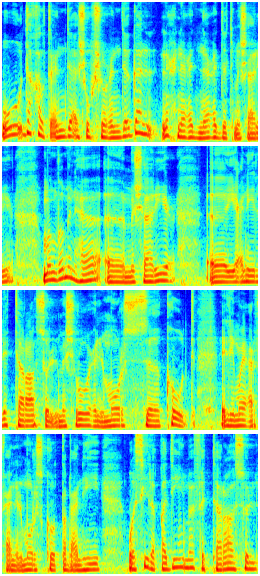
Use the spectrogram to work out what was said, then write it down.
ودخلت عنده أشوف شو عنده قال نحن عندنا عدة مشاريع من ضمنها مشاريع يعني للتراسل مشروع ال Morse code. اللي ما يعرف عن ال Morse code طبعا هي وسيلة قديمة في التراسل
